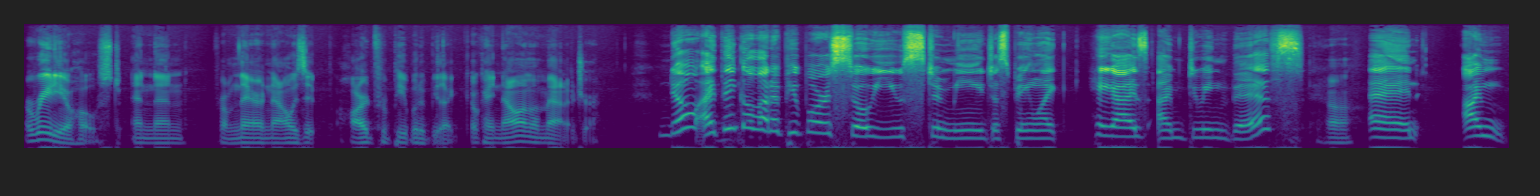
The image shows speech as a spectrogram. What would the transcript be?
a radio host, and then from there now is it hard for people to be like okay now I'm a manager? No, I think a lot of people are so used to me just being like, "Hey guys, I'm doing this." Huh? and I'm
